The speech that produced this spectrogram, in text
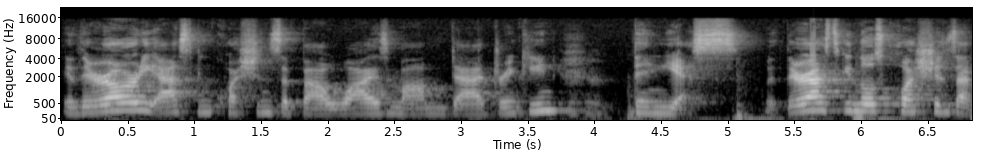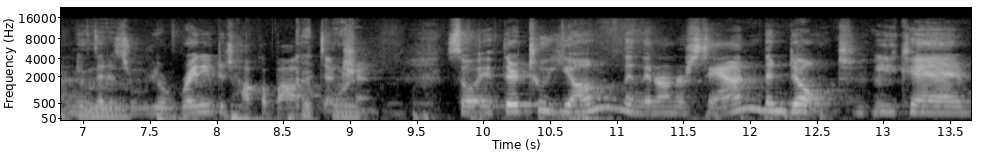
If they're already asking questions about why is mom dad drinking, mm-hmm. then yes. If they're asking those questions, that means that it's mm. you're ready to talk about Good point. So if they're too young, then they don't understand, then don't. You can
